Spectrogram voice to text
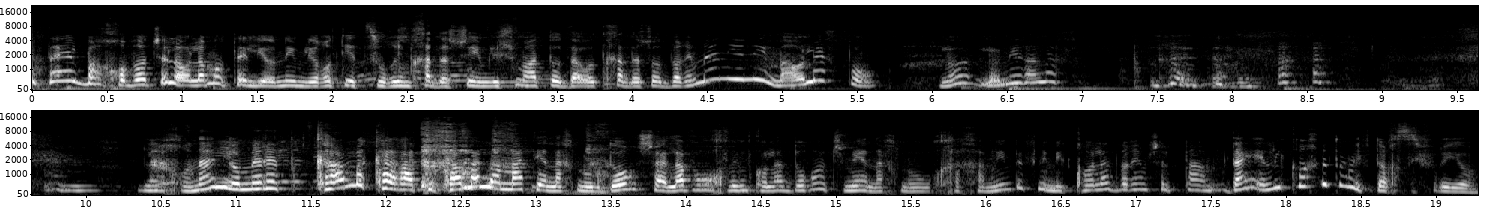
לטייל ברחובות של העולמות העליונים, לראות יצורים חדשים, לשמוע תודעות חדשות, דברים מעניינים, מה הולך פה? לא, לא נראה לך? לאחרונה אני אומרת, כמה קראתי, כמה למדתי, אנחנו דור שעליו רוכבים כל הדורות. שמי, אנחנו חכמים בפנים מכל הדברים של פעם. די, אין לי כוח יותר לפתוח ספריות.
